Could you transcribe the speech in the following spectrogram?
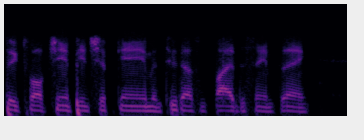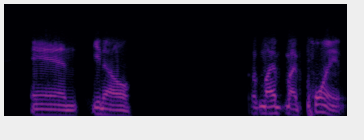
Big 12 championship game. In 2005, the same thing. And you know, my my point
